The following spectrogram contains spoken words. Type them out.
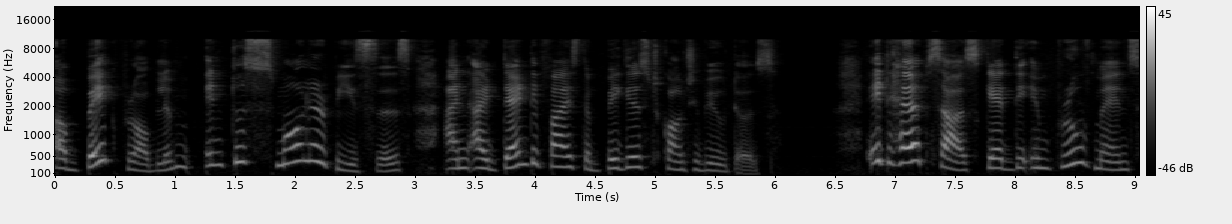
a big problem into smaller pieces and identifies the biggest contributors. It helps us get the improvements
